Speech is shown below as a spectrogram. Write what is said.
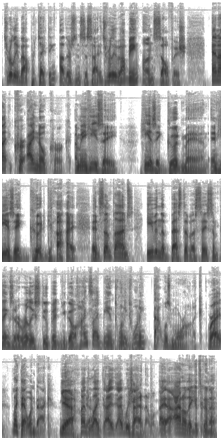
It's really about protecting others in society. It's really about being unselfish. And I, Kirk, I know Kirk. I mean, he's a he is a good man and he is a good guy. And sometimes even the best of us say some things that are really stupid. And you go, hindsight being twenty twenty, that was moronic, right? like that one back. Yeah, I'd like. I, I wish I had that one. Back. I, I don't think it's gonna.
